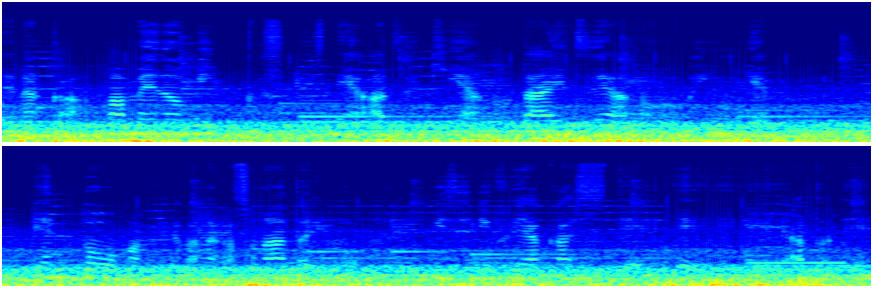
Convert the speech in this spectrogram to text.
てなんか豆のミックスですね。小豆やの大豆やのインゲンエンドウ豆とかなんかその辺りを水にふやかして、えー、後で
